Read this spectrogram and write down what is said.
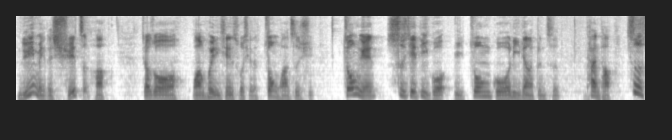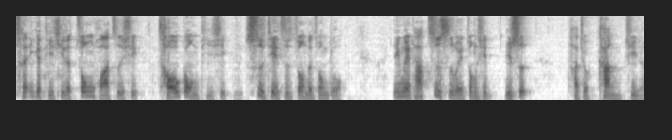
旅美的学者哈，叫做王辉林先生所写的《中华秩序：中原世界帝国与中国力量的本质》，探讨自成一个体系的中华秩序、朝贡体系，世界之中的中国。因为他自视为中心，于是他就抗拒了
